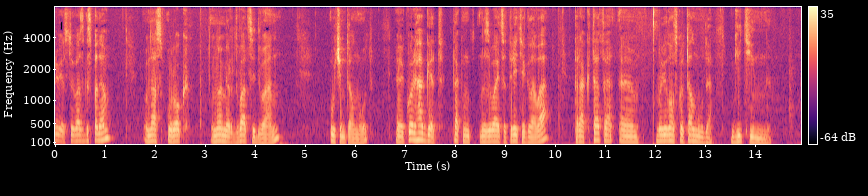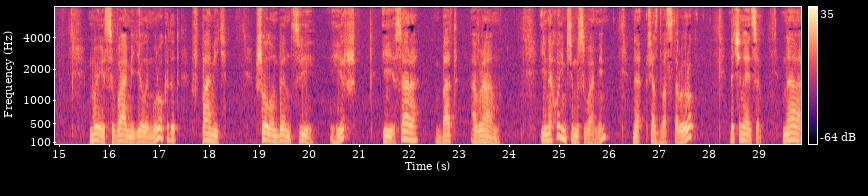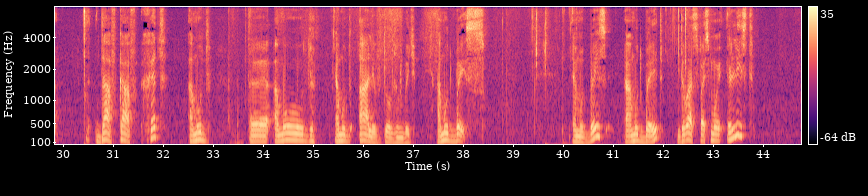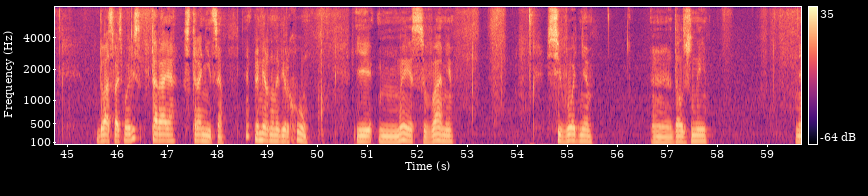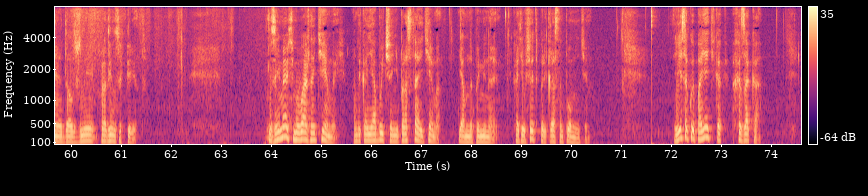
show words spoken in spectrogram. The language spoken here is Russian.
Приветствую вас, господа. У нас урок номер 22. Учим Талмуд. Э, Коль Хагет, так называется третья глава трактата э, Вавилонского Талмуда. Гетин. Мы с вами делаем урок этот в память Шолом бен Цви Гирш и Сара бат Авраам. И находимся мы с вами, на, сейчас 22 урок, начинается на Дав Кав Хет Амуд э, Амуд Амуд Алев должен быть. Амуд Бейс. Амуд Бейс, Амуд Бейт, 28 лист, 28 лист, вторая страница, примерно наверху. И мы с вами сегодня э, должны должны продвинуться вперед. Занимаемся мы важной темой. Она такая необычная, непростая тема, я вам напоминаю. Хотя вы все это прекрасно помните. Есть такое понятие, как хазака.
